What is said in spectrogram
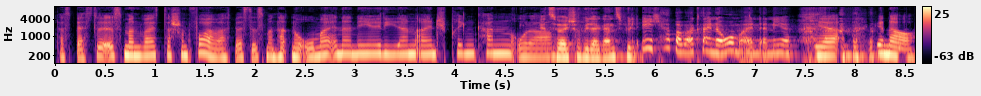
Das Beste ist, man weiß das schon vorher. Das Beste ist, man hat eine Oma in der Nähe, die dann einspringen kann. Oder Jetzt höre ich schon wieder ganz viel, ich habe aber keine Oma in der Nähe. Ja, genau.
